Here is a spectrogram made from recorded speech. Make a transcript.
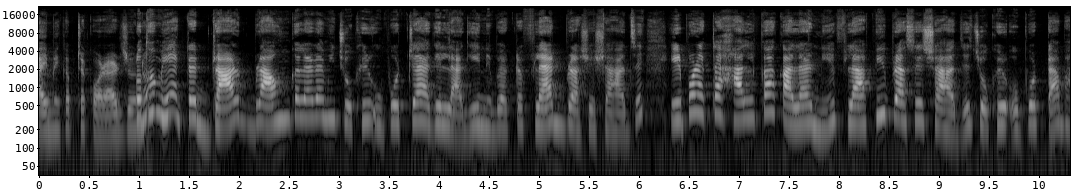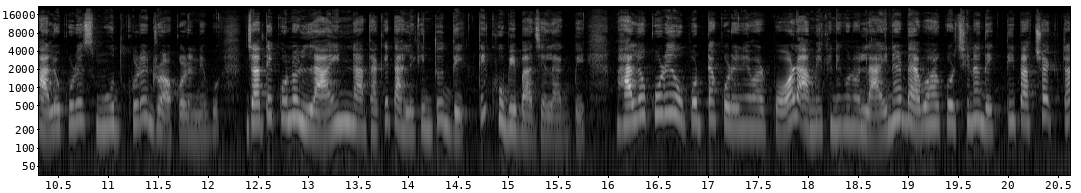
আই মেকআপটা করার জন্য। প্রথমে একটা ডার্ক ব্রাউন কালার আমি চোখের উপরটা আগে লাগিয়ে নেব একটা ফ্ল্যাট ব্রাশের সাহায্যে। এরপর একটা হালকা কালার নিয়ে ফ্লাফি ব্রাশের সাহায্যে চোখের ওপরটা ভালো করে স্মুথ করে ড্র করে নেব। যাতে কোনো লাইন না থাকে, তাহলে কিন্তু দেখতে খুবই বাজে লাগবে। ভালো করে ওপরটা করে নেওয়ার পর আমি এখানে কোনো লাইনার ব্যবহার করছি না। দেখতেই পাচ্ছ একটা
